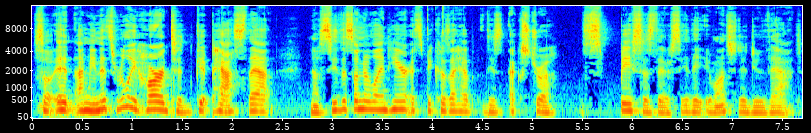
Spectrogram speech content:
So it, I mean, it's really hard to get past that. Now see this underline here? It's because I have these extra spaces there. See, that it wants you to do that.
